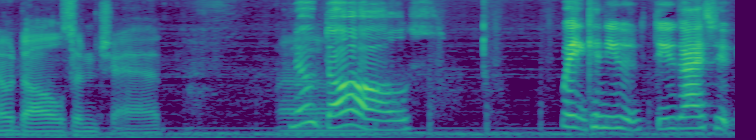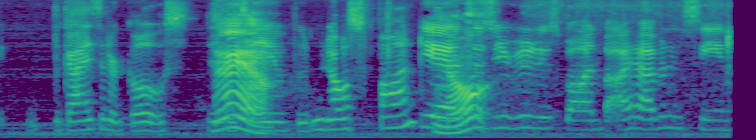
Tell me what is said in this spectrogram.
No dolls in chat. No Um, dolls. Wait, can you do you guys who the guys that are ghosts? Does Damn. it say voodoo doll spawn? Yeah, No. it says you voodoo spawn, but I haven't seen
